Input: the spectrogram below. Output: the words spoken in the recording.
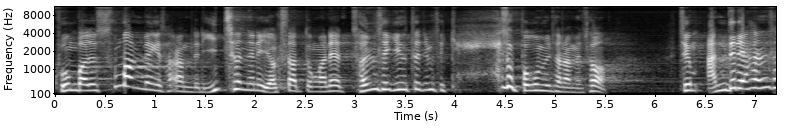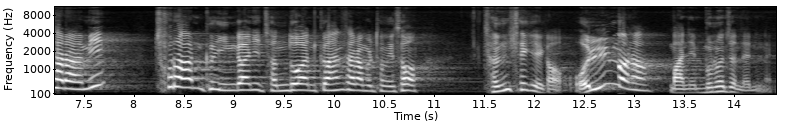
구원받은 수만 명의 사람들이 2000년의 역사 동안에 전 세계에 흩어지면서 계속 복음을 전하면서 지금 안드레 한 사람이 초라한 그 인간이 전도한 그 한 사람을 통해서 전 세계가 얼마나 많이 무너져 내리나요?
